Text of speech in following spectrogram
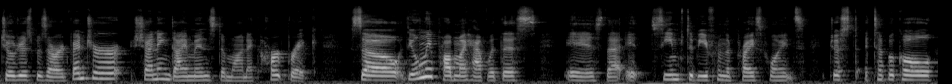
JoJo's Bizarre Adventure Shining Diamonds Demonic Heartbreak. So, the only problem I have with this is that it seems to be from the price points just a typical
